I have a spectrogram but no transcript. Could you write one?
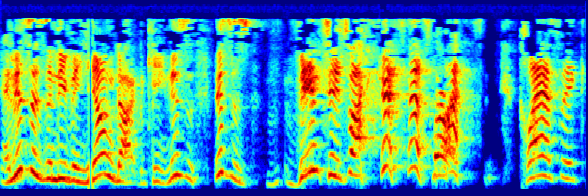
And this isn't even young Dr. King. This is this is vintage, like classic, classic.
